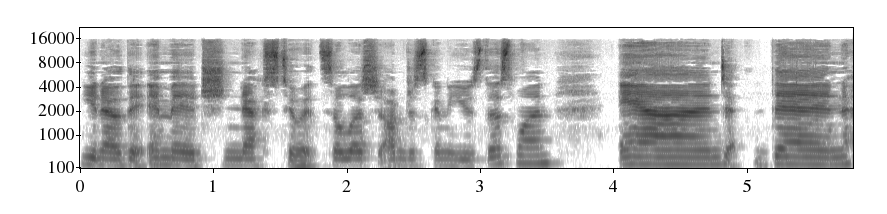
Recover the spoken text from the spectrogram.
you know, the image next to it. So let's, I'm just going to use this one. And then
